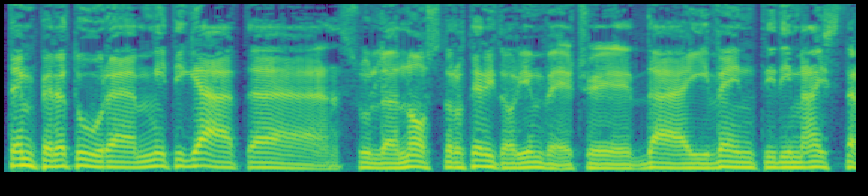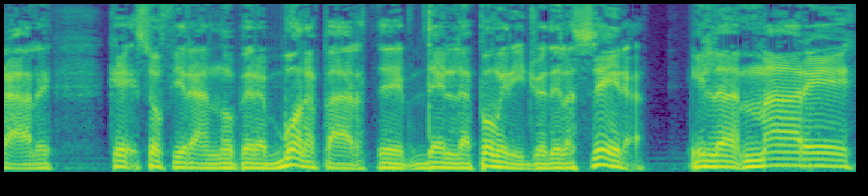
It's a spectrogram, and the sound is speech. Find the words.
temperatura mitigata sul nostro territorio invece dai venti di maestrale che soffieranno per buona parte del pomeriggio e della sera. Il mare,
